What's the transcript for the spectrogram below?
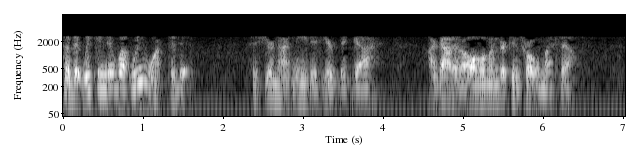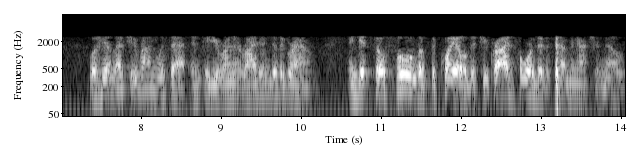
so that we can do what we want to do? Says, you're not needed here, big guy. I got it all under control myself. Well, He'll let you run with that until you run it right into the ground and get so full of the quail that you cried for that it's coming out your nose.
